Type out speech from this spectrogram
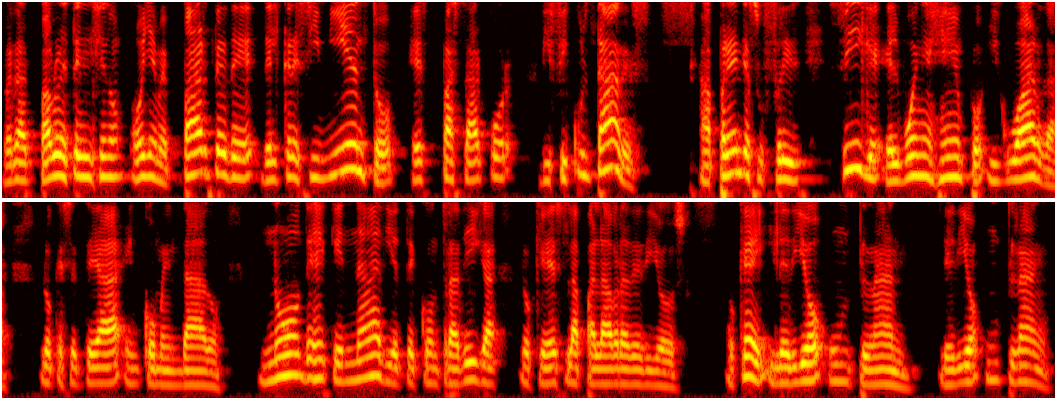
¿Verdad? Pablo le está diciendo, óyeme, parte del crecimiento es pasar por dificultades. Aprende a sufrir, sigue el buen ejemplo y guarda lo que se te ha encomendado. No deje que nadie te contradiga lo que es la palabra de Dios. ¿Ok? Y le dio un plan, le dio un plan,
